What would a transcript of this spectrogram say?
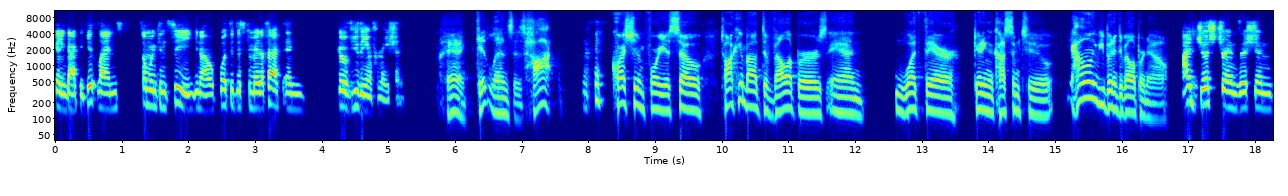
getting back to GitLens, someone can see, you know, what did this commit affect and go view the information. Man, GitLens is hot. Question for you. So, talking about developers and what they're getting accustomed to, how long have you been a developer now? I just transitioned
